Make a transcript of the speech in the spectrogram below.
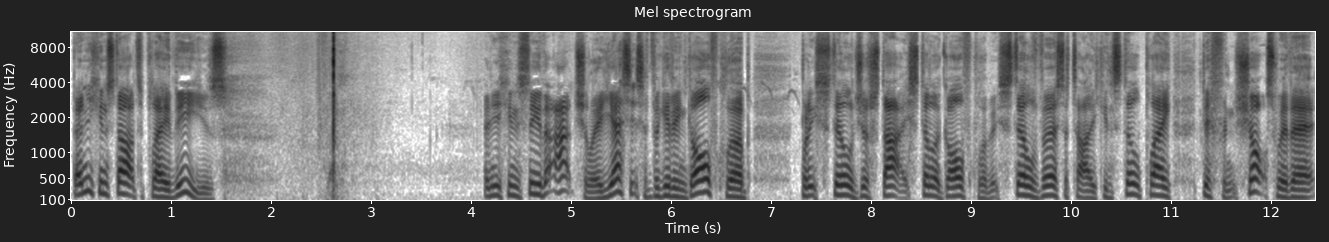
Then you can start to play these and you can see that actually, yes, it's a forgiving golf club, but it's still just that. It's still a golf club. It's still versatile. You can still play different shots with it.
